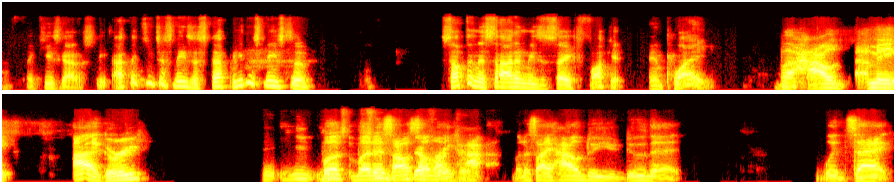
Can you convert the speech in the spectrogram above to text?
I think he's got to. I think he just needs a step. He just needs to. Something inside him needs to say "fuck it" and play. But how? I mean, I agree. He, he, but but it's also like how, but it's like how do you do that with Zach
